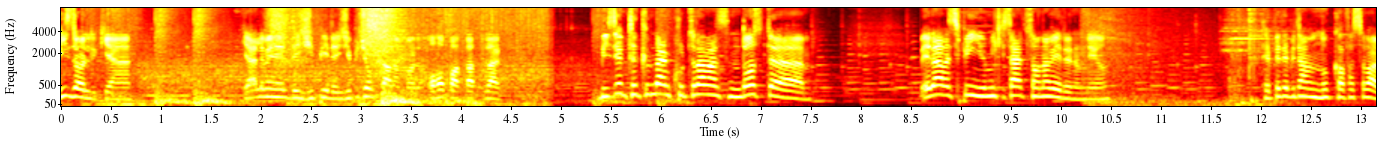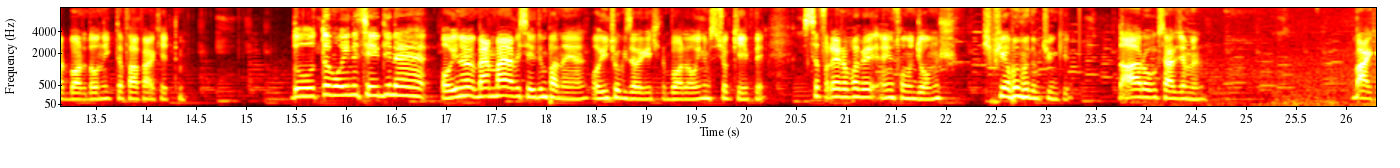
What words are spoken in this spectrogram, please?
Biz öldük ya. Beni ezdi jipi çok sağlam bu arada. Oha patlattılar. Bizim takımdan kurtulamazsın dostum. Bedava spin 22 saat sonra veririm diyor. Tepede bir tane noob kafası var bu arada onu ilk defa fark ettim. Dostum oyunu sevdin ha. Oyunu ben bayağı bir sevdim pana ya. Oyun çok güzel geçti bu arada. Oyunumuz çok keyifli. Sıfır Europa ve en sonuncu olmuş. Hiçbir şey yapamadım çünkü. Daha Robux harcamıyorum. Bak.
